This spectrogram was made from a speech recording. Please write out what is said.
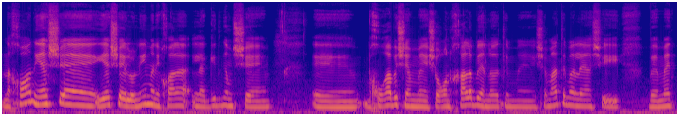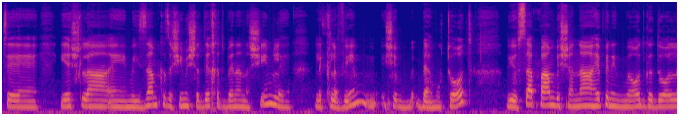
נכון, יש, אה, יש שאלונים, אני יכולה לה- להגיד גם ש... אה, בחורה בשם אה, שרון חלבי, אני לא יודעת אם אה, שמעתם עליה, שהיא באמת, יש לה מיזם כזה שהיא משדכת בין אנשים לכלבים, בעמותות, והיא עושה פעם בשנה הפנינג מאוד גדול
